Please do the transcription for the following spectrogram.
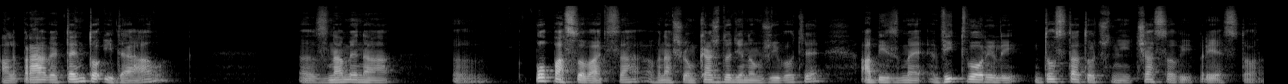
Ale práve tento ideál e, znamená e, popasovať sa v našom každodennom živote, aby sme vytvorili dostatočný časový priestor,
